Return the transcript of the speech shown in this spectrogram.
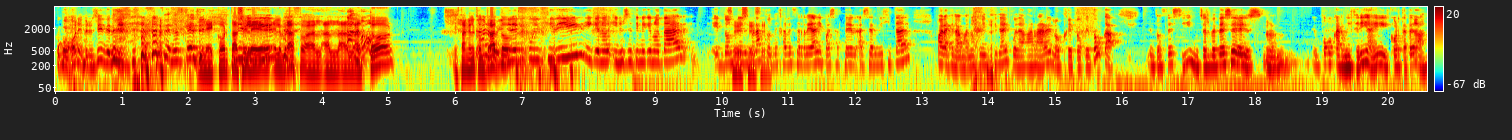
poco gore, pero sí. Tienes, que Le cortas el, brazo al, al- al Claro. actor. Está en el Claro, contrato. Y tiene que coincidir y, que no, y no se tiene que notar en dónde Sí, el brazo sí. deja de ser real y pasa a, hacer, a ser digital para que la mano coincida y pueda agarrar el objeto que toca. Entonces, sí, muchas veces es mm, un poco carnicería y corte-pega.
